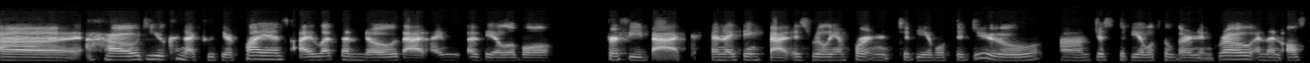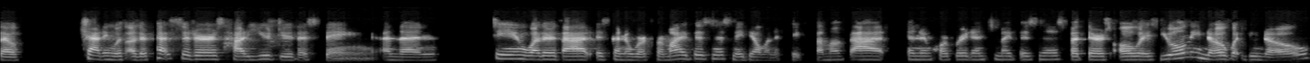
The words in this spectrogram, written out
uh, how do you connect with your clients? I let them know that i'm available for feedback and i think that is really important to be able to do um, just to be able to learn and grow and then also chatting with other pet sitters how do you do this thing and then seeing whether that is going to work for my business maybe i want to take some of that and incorporate into my business but there's always you only know what you know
